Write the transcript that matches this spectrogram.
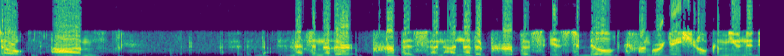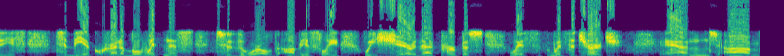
So, um, that's another purpose. An- another purpose is to build congregational communities to be a credible witness to the world. Obviously, we share that purpose with with the church, and um,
